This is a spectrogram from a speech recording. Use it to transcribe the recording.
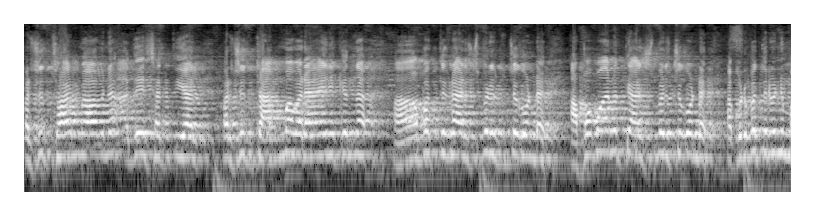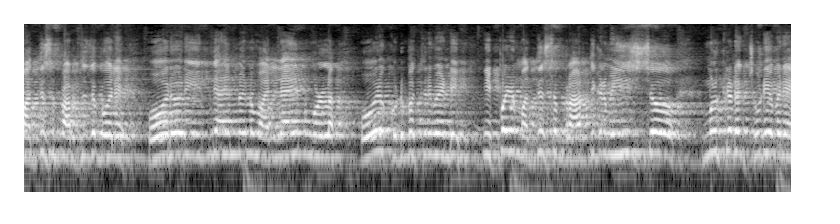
പരിശുദ്ധാത്മാവിന് അതേ ശക്തിയാൽ പരിശുദ്ധ അമ്മ വരാനിരിക്കുന്ന ആപത്തുകൾ അനുസ്മരിച്ചുകൊണ്ട് അപമാനത്തെ അനുസ്മരിച്ചുകൊണ്ട് ആ കുടുംബത്തിന് വേണ്ടി മധ്യസ്ഥം പ്രാർത്ഥിച്ച പോലെ ഓരോരോ ഇല്ലായ്മകളും അല്ലായ്മകളുള്ള ഓരോ കുടുംബ കുടുംബത്തിന് വേണ്ടി ഇപ്പോഴും മധ്യസ്ഥം പ്രാർത്ഥിക്കണം. ഈശോ മുൾക്കിട ചൂടിയവനെ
